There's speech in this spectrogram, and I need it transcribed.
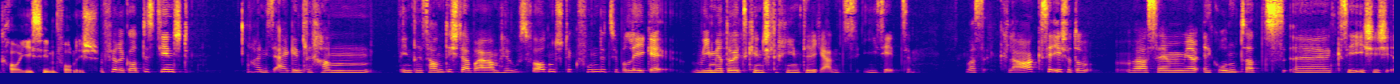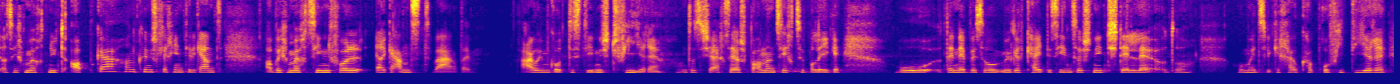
KI sinnvoll ist. Für einen Gottesdienst habe ich es eigentlich am interessantesten, aber auch am herausforderndsten gefunden, zu überlegen, wie wir da jetzt künstliche Intelligenz einsetzen. Was klar war, oder was ähm, ein Grundsatz äh, war, ist, also ich möchte nichts abgeben an künstliche Intelligenz, aber ich möchte sinnvoll ergänzt werden. Auch im Gottesdienst feiern. Und das ist eigentlich sehr spannend, sich zu überlegen, wo dann eben so Möglichkeiten sind, so Schnittstellen, oder wo man jetzt wirklich auch profitieren kann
